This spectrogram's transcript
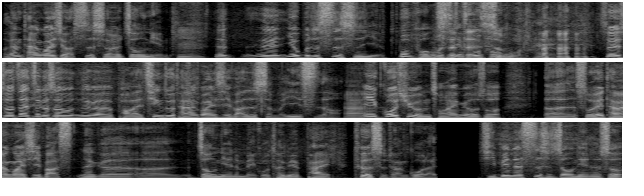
好像台湾关系法四十二周年，嗯，那那又不是四十，也不逢十也不逢五，所以说在这个时候，那个跑来庆祝台湾关系法是什么意思哈？因为过去我们从来没有说，呃，所谓台湾关系法那个呃周年的美国特别派特使团过来，即便在四十周年的时候，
